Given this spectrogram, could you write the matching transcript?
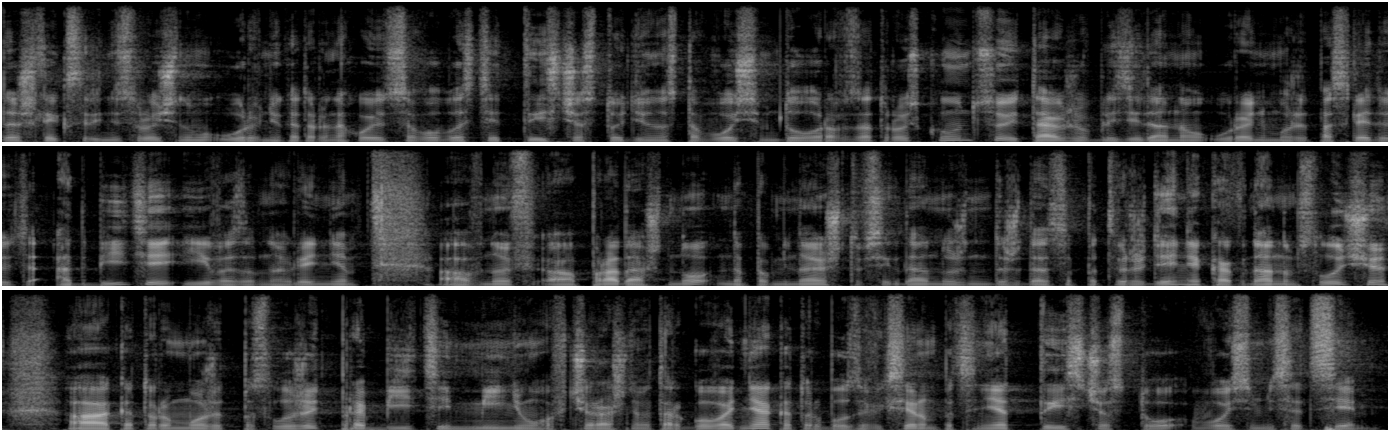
подошли к среднесрочному уровню, который находится в области 1198 долларов за тройскую унцию. И также вблизи данного уровня может последовать отбитие и возобновление а, вновь а, продаж. Но напоминаю, что всегда нужно дожидаться подтверждения, как в данном случае, а, который может послужить пробитие минимума вчерашнего торгового дня, который был зафиксирован по цене 1187.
